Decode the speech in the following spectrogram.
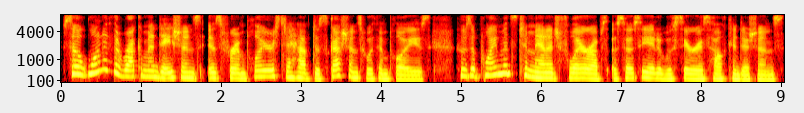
So, one of the recommendations is for employers to have discussions with employees whose appointments to manage flare ups associated with serious health conditions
